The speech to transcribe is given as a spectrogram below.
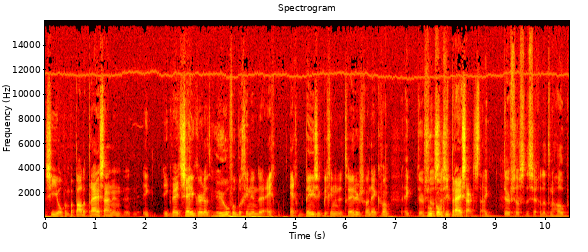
zie je op een bepaalde prijs staan. En eh, ik, ik weet zeker dat heel veel beginnende, echt, echt basic beginnende traders gewoon denken van, Ik durf hoe komt die prijs daar te staan? Ik durf zelfs te zeggen dat een hoop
